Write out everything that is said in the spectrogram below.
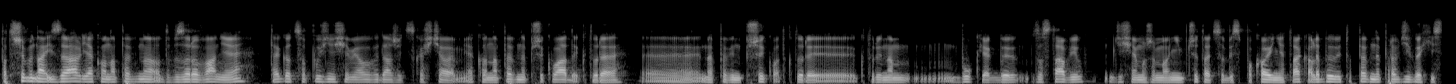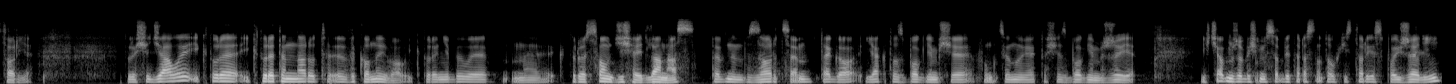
patrzymy na Izrael jako na pewne odwzorowanie tego, co później się miało wydarzyć z Kościołem, jako na pewne przykłady, które, e, na pewien przykład, który, który nam Bóg jakby zostawił. Dzisiaj możemy o nim czytać sobie spokojnie, tak, ale były to pewne prawdziwe historie, które się działy i które, i które ten naród e, wykonywał i które nie były, które są dzisiaj dla nas pewnym wzorcem tego, jak to z Bogiem się funkcjonuje, jak to się z Bogiem żyje. I chciałbym, żebyśmy sobie teraz na tą historię spojrzeli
